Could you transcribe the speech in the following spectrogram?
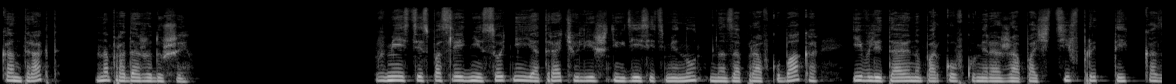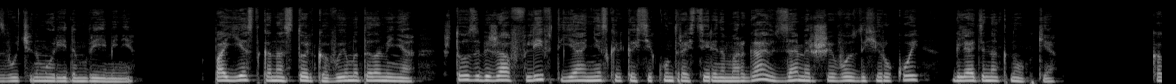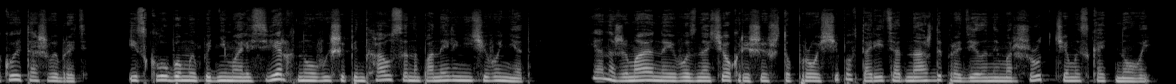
Контракт на продажу души. Вместе с последней сотней я трачу лишних 10 минут на заправку бака и влетаю на парковку «Миража» почти впритык к озвученному Ридом времени. Поездка настолько вымотала меня, что, забежав в лифт, я несколько секунд растерянно моргаю, замершей в воздухе рукой, глядя на кнопки. Какой этаж выбрать? Из клуба мы поднимались вверх, но выше пентхауса на панели ничего нет. Я нажимаю на его значок, решив, что проще повторить однажды проделанный маршрут, чем искать новый.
